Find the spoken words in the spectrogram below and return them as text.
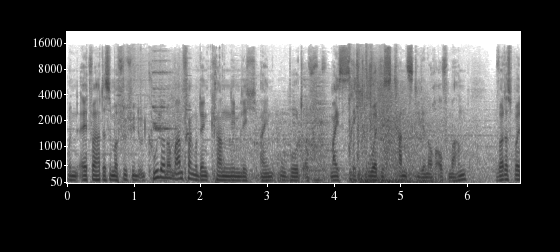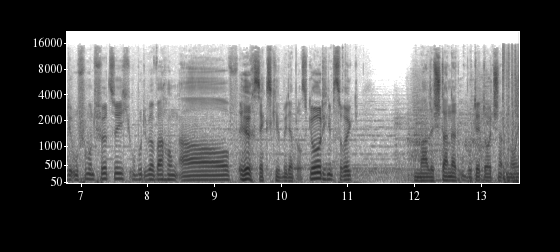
Und etwa hat das immer fünf Minuten Cooldown am Anfang und dann kann nämlich ein U-Boot auf meist recht hoher Distanz die dann auch aufmachen. War das bei der U-45? U-Boot-Überwachung auf ugh, 6 Kilometer bloß. Gut, ich nehme es zurück. Normales Standard-U-Boot der Deutschen hat 9.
